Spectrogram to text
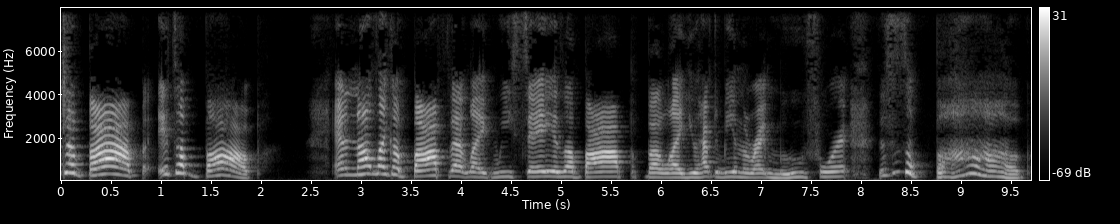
Such a bop. It's a bop. And not like a bop that like we say is a bop, but like you have to be in the right mood for it. This is a bop.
